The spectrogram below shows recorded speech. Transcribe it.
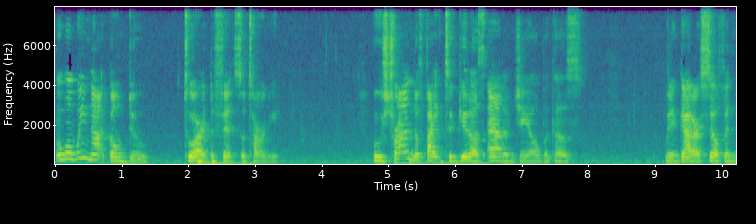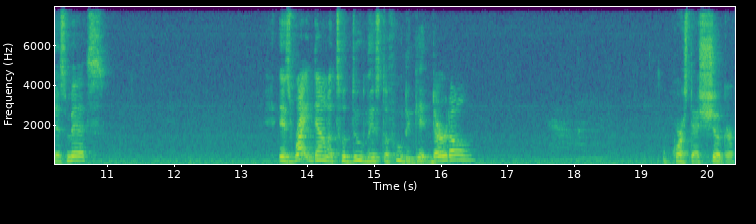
But what we not gonna do to our defense attorney who's trying to fight to get us out of jail because we didn't got ourselves in this mess is write down a to-do list of who to get dirt on. Of course, that's sugar.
